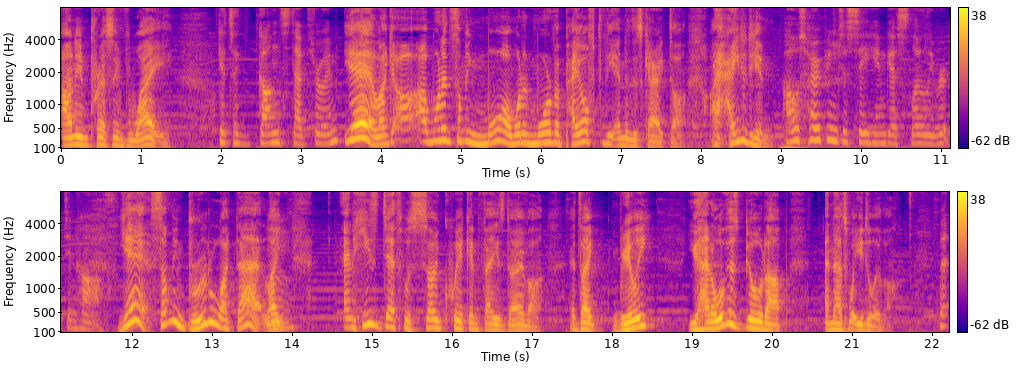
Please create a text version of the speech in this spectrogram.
unimpressive way. Gets a gun stabbed through him. Yeah, like I-, I wanted something more. I wanted more of a payoff to the end of this character. I hated him. I was hoping to see him get slowly ripped in half. Yeah, something brutal like that. Like, Mm. and his death was so quick and phased over. It's like, really? You had all this build up, and that's what you deliver. But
